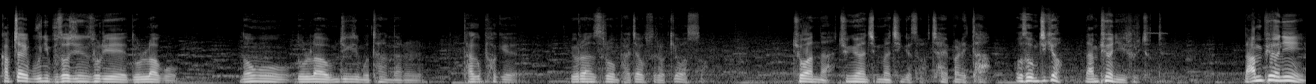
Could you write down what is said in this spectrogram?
갑자기 문이 부서지는 소리에 놀라고 너무 놀라 움직이지 못하는 나를 다급하게 요란스러운 발자국 소리가 깨웠어. 좋았나? 중요한 짐만 챙겨서 차에 빨리 타. 어서 움직여. 남편이 소리쳤대. 남편이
